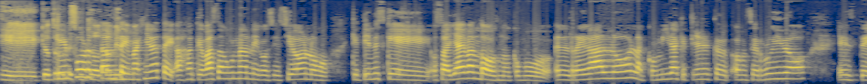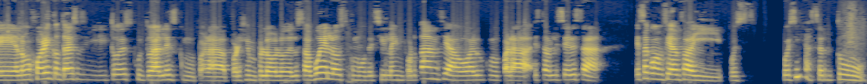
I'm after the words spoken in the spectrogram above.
Eh, ¿qué, otro Qué importante, imagínate, ajá, que vas a una negociación o que tienes que, o sea, ya van dos, ¿no? Como el regalo, la comida que tiene que hacer ruido, este, a lo mejor encontrar esas similitudes culturales como para, por ejemplo, lo de los abuelos, como decir la importancia o algo como para establecer esa, esa confianza y pues, pues sí, hacer tu,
